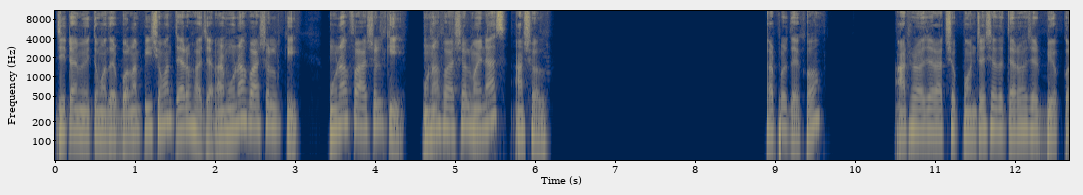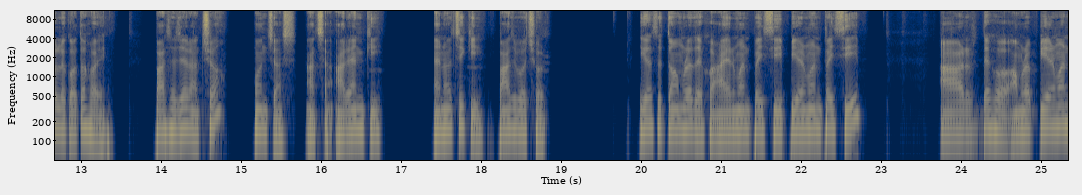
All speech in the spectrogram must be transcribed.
যেটা আমি তোমাদের বললাম, পি সমান তেরো হাজার। আর মুনাফা আসল কি? মুনাফা আসল কি? মুনাফা আসল মাইনাস আসল। তারপর দেখো, আঠারো হাজার আটশো পঞ্চাশ সাথে তেরো হাজার বিয়োগ করলে কত হয়? পাঁচ হাজার আটশো পঞ্চাশ। আচ্ছা আর এন কি? এন হচ্ছে কি? পাঁচ বছর। ঠিক আছে, তো আমরা দেখো আয়ের মান পাইছি পিয়ার মান পাইছি, আর দেখো, আমরা পিয়ার মান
